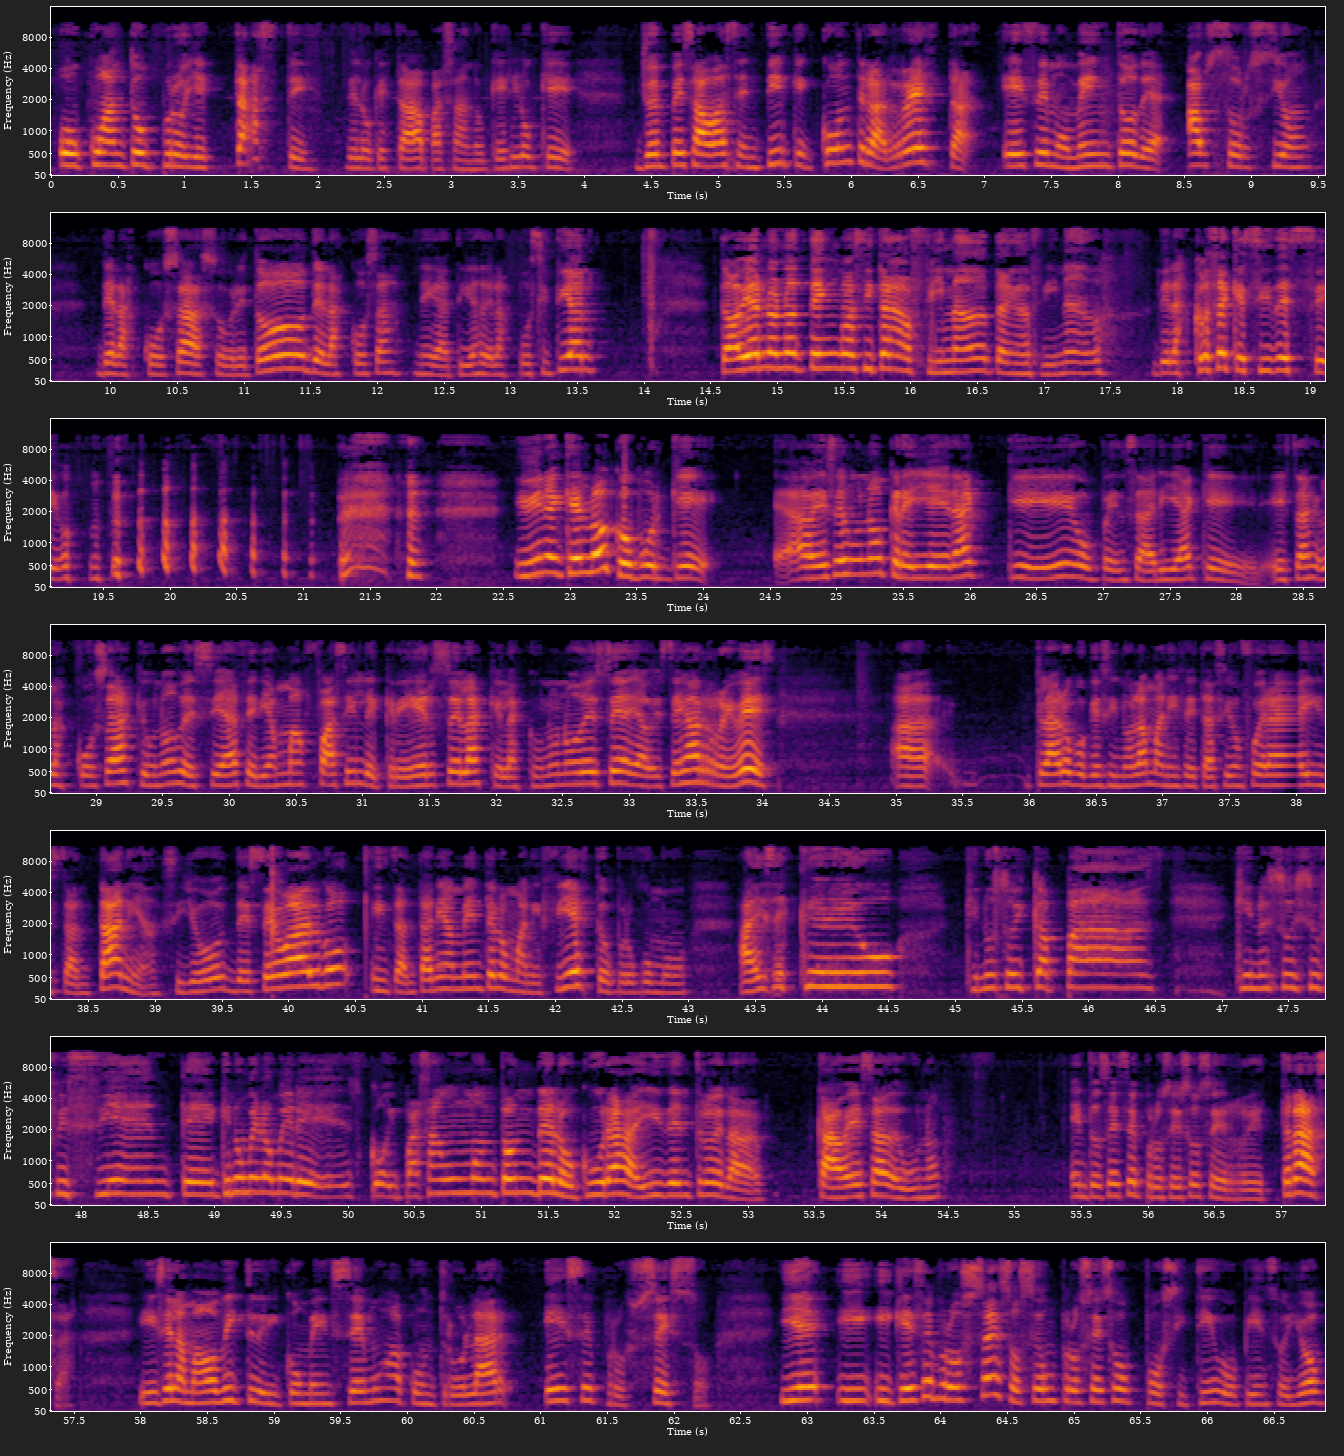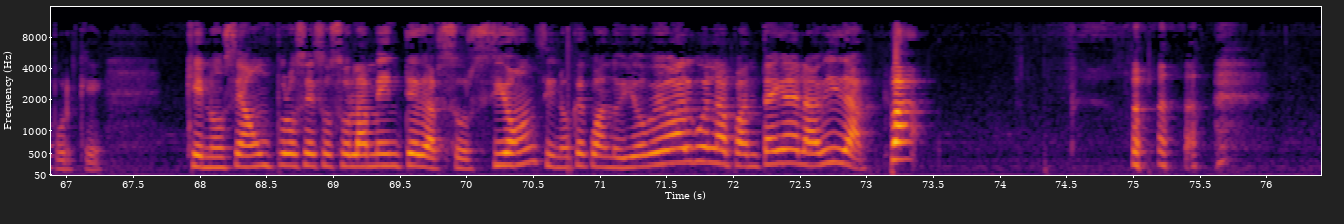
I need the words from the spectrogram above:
o cuánto proyectaste de lo que estaba pasando, que es lo que yo empezaba a sentir que contrarresta ese momento de absorción de las cosas, sobre todo de las cosas negativas, de las positivas. Todavía no lo tengo así tan afinado, tan afinado, de las cosas que sí deseo. y miren qué loco, porque a veces uno creyera que o pensaría que estas las cosas que uno desea serían más fácil de creérselas que las que uno no desea y a veces al revés. Ah, claro, porque si no la manifestación fuera instantánea. Si yo deseo algo, instantáneamente lo manifiesto, pero como a veces creo que no soy capaz, que no soy suficiente, que no me lo merezco y pasan un montón de locuras ahí dentro de la cabeza de uno entonces ese proceso se retrasa. Y dice el amado Víctor, y comencemos a controlar ese proceso. Y, y, que ese proceso sea un proceso positivo, pienso yo, porque que no sea un proceso solamente de absorción, sino que cuando yo veo algo en la pantalla de la vida, ¡pa!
